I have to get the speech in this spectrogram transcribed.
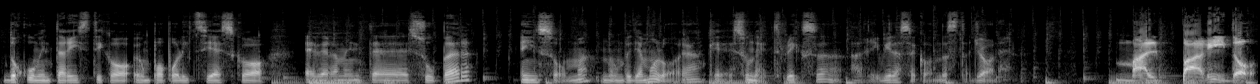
documentaristico e un po' poliziesco è veramente super. E insomma, non vediamo l'ora che su Netflix arrivi la seconda stagione. Malparido!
